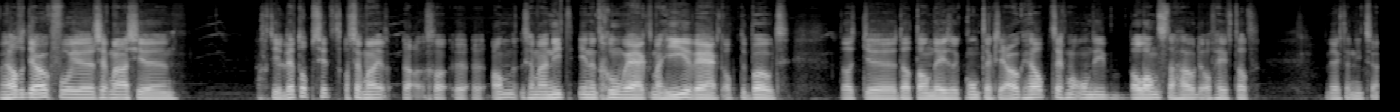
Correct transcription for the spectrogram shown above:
Maar helpt het jou ook voor je, zeg maar, als je achter je laptop zit, of zeg maar, eh, eh, eh, an- zeg maar niet in het groen werkt, maar hier werkt op de boot, dat je dat dan deze context jou ook helpt, zeg maar, om die balans te houden, of heeft dat, werkt dat niet zo?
